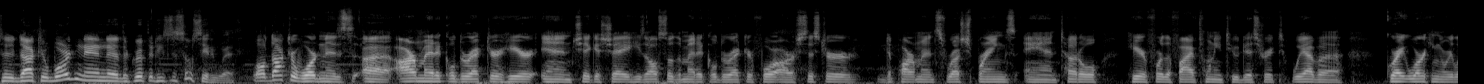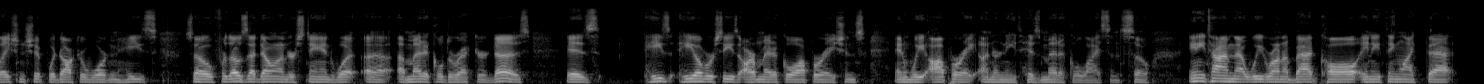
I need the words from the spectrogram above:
to Dr. Worden and uh, the group that he's associated with. Well, Dr. Worden is uh, our medical director here in Chickasha. He's also the medical director for our sister departments, Rush Springs and Tuttle, here for the 522 district. We have a great working relationship with Dr. Worden. He's so for those that don't understand what uh, a medical director does is he's he oversees our medical operations and we operate underneath his medical license. So anytime that we run a bad call, anything like that,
